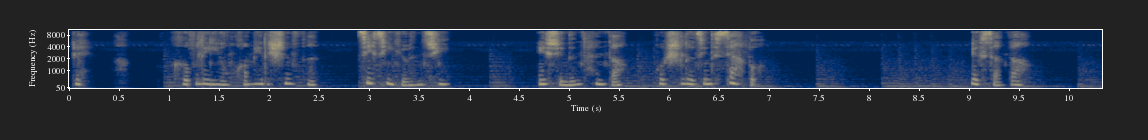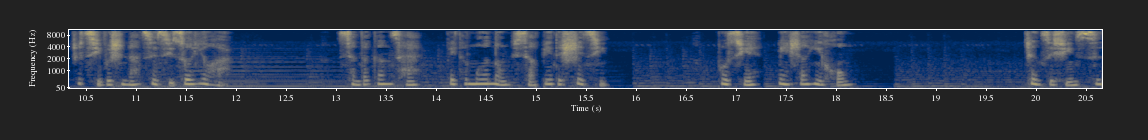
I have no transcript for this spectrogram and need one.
对，何不利用皇妹的身份接近宇文君，也许能看到波失乐金的下落。又想到，这岂不是拿自己做诱饵？想到刚才被他摸弄小臂的事情，不觉面上一红。正自寻思，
